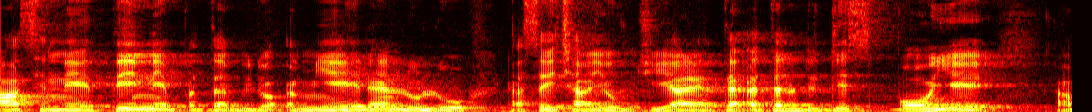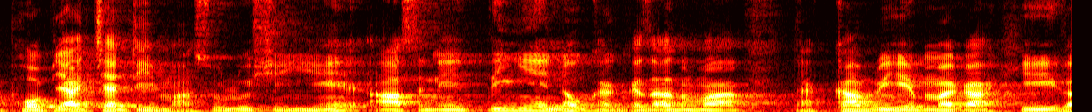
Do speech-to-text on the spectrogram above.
အာဆင်နယ်အသင်းနဲ့ပတ်သက်ပြီးတော့အမြဲတမ်းလိုလိုဒါစိတ်ချယုံကြည်ရတဲ့ The Athletic Sport ရဲ့ဖော်ပြချက်တွေမှာဆိုလို့ရှိရင်အာဆင်နယ်တင်းရဲ့နောက်ခံကစားသမားဒါဂါဘရီယယ်မာဂါဟီက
